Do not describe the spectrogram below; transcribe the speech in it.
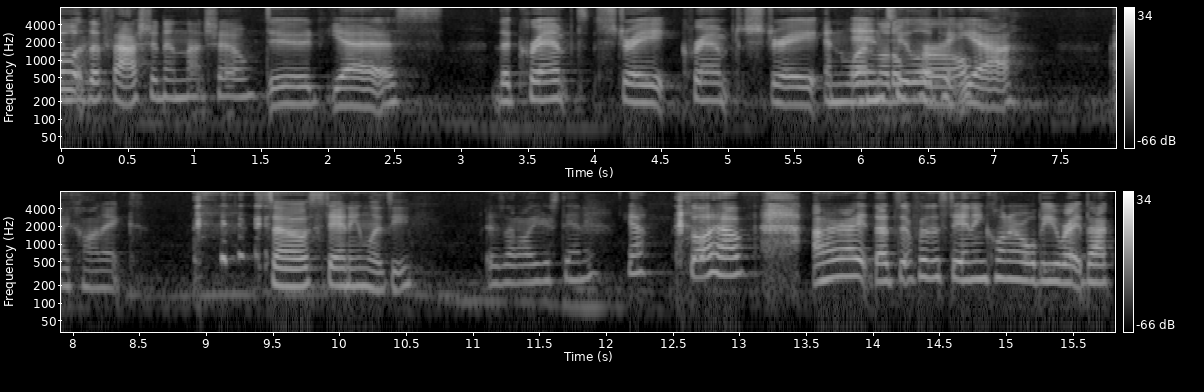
anymore. the fashion in that show. dude, yes, the crimped straight, crimped straight, And one little curl. yeah, iconic. So standing Lizzie. Is that all you're standing? Yeah, that's all I have. All right, that's it for the standing corner. We'll be right back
